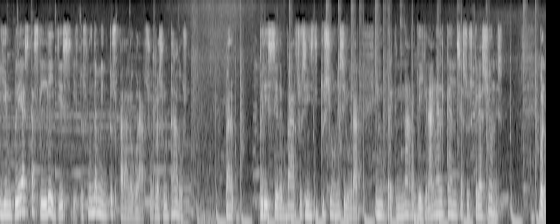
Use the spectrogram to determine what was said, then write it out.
y emplea estas leyes y estos fundamentos para lograr sus resultados, para preservar sus instituciones y lograr impregnar de gran alcance a sus creaciones. Bueno,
